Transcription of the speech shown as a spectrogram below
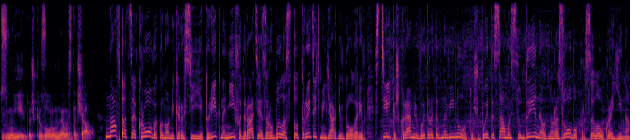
з моєї точки зору не вистачало. Нафта це кров економіки Росії. Торік на ній Федерація заробила 130 мільярдів доларів. Стільки ж Кремль витратив на війну. Тож бити саме сюди неодноразово просила Україна.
